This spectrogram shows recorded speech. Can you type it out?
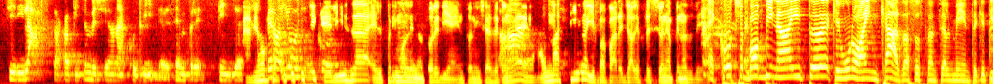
si rilassa, capito? Invece non è così, deve sempre spingere. Eh, Abbiamo Però capito io ti dico... che Elisa è il primo allenatore di Anthony, cioè secondo Ah, me sì. al mattino gli fa fare già le flessioni appena sveglia. È coach Bobby Knight che uno ha in casa sostanzialmente, che ti,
